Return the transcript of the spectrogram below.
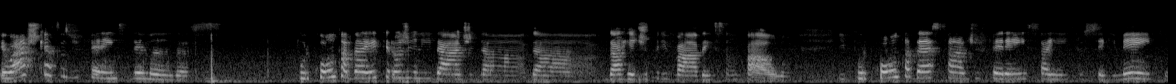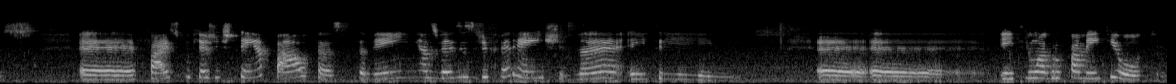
Eu acho que essas diferentes demandas, por conta da heterogeneidade da, da, da rede privada em São Paulo, e por conta dessa diferença entre os segmentos, é, faz com que a gente tenha pautas também, às vezes, diferentes, né, entre, é, é, entre um agrupamento e outro.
